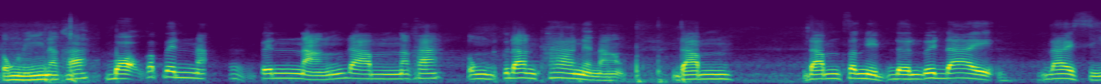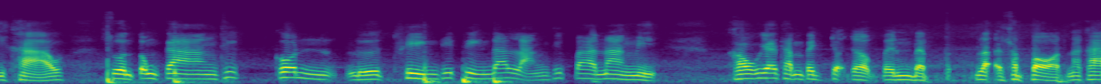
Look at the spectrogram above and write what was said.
ตรงนี้นะคะ เบาะก็เป็นเป็นหนังดำนะคะ ตรงด้านข้างเนี่ยหนังดำดำสนิทเดินด้วยได้ได้สีขาว ส่วนตรงกลางที่ก้นหรือพิงที่พิงด้านหลังที่ป้านั่งนี่เขาจะทำเป็นเจะเป็นแบบสปอร์ตนะคะ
